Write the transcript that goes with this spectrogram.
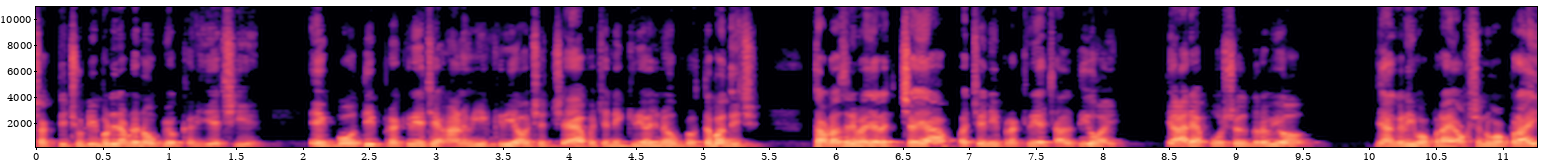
શક્તિ છૂટી પડીને આપણે એનો ઉપયોગ કરીએ છીએ. એક ભૌતિક પ્રક્રિયા છે આણ્વિક ક્રિયાઓ છે, ચયાપચયની ક્રિયાઓ છે ને ઉપરોક્ત બધી જ. તો આપણા શરીરમાં જ્યારે ચયાપચયની પ્રક્રિયા ચાલતી હોય, ત્યારે આ પોષક દ્રવ્યો ત્યાં આગળ વપરાય ઓક્સિજન વપરાય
